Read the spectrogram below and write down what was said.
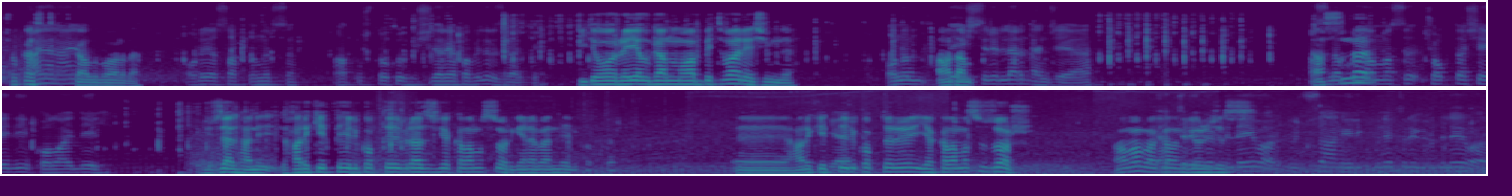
Çok az Aynen, tık aynen. kaldı bu arada. Oraya saklanırsın. 69 bir şeyler yapabiliriz belki. Bir de o railgun muhabbeti var ya şimdi. Onu Adam- değiştirirler bence ya. Aslında, Aslında- kullanması çok da şey değil, kolay değil. Güzel hani hareketli helikopteri birazcık yakalaması zor. Gene bende helikopter. Ee, hareketli Geldim. helikopteri yakalaması zor. Ama bakalım yani trigger göreceğiz. delay var. 3 saniyelik mi ne trigger delay var.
